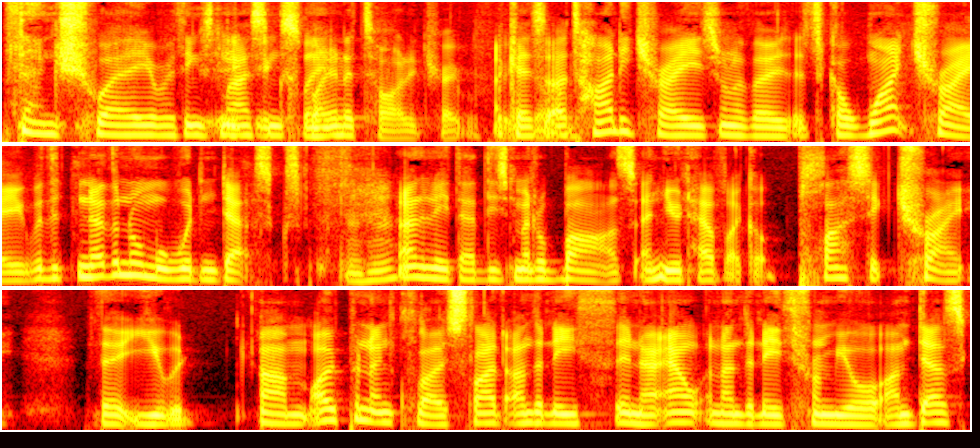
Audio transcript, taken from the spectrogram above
feng shui, everything's nice and clean. explain a tidy tray before Okay, so a tidy tray is one of those. It's like a white tray with you know the normal wooden desks. Mhm. And underneath they had these metal bars, and you'd have like a plastic tray that you would um, open and close, slide underneath, you know, out and underneath from your um, desk,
